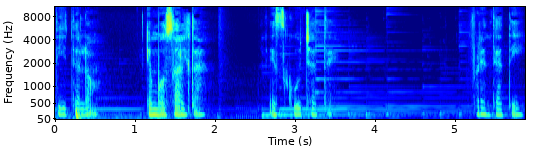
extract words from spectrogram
Dítelo en voz alta. Escúchate frente a ti.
